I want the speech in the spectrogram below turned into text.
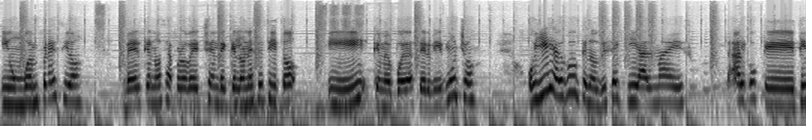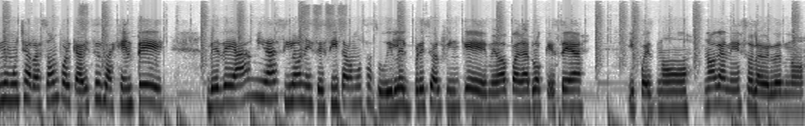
y un buen precio ver que no se aprovechen de que lo necesito y que me pueda servir mucho. Oye, algo que nos dice aquí Alma es algo que tiene mucha razón porque a veces la gente ve de, ah, mira, si lo necesita, vamos a subirle el precio al fin que me va a pagar lo que sea. y pues no, no hagan eso, la verdad no.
